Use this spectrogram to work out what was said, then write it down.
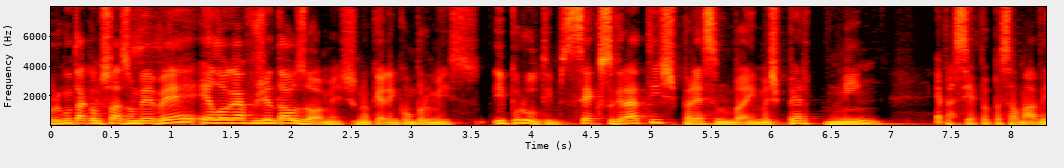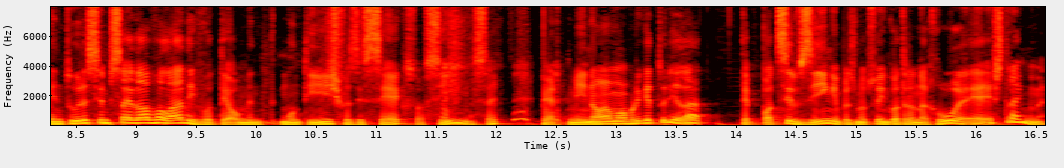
Perguntar como se faz um bebê é logo afugentar os homens que não querem compromisso. E por último, sexo grátis parece-me bem, mas perto de mim, é pá, se é para passar uma aventura, sempre saio da Alvalade e vou até ao Mon- Montijo fazer sexo, ou assim, não sei. Perto de mim não é uma obrigatoriedade. Até pode ser vizinha, depois uma pessoa encontra na rua, é estranho, não é?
